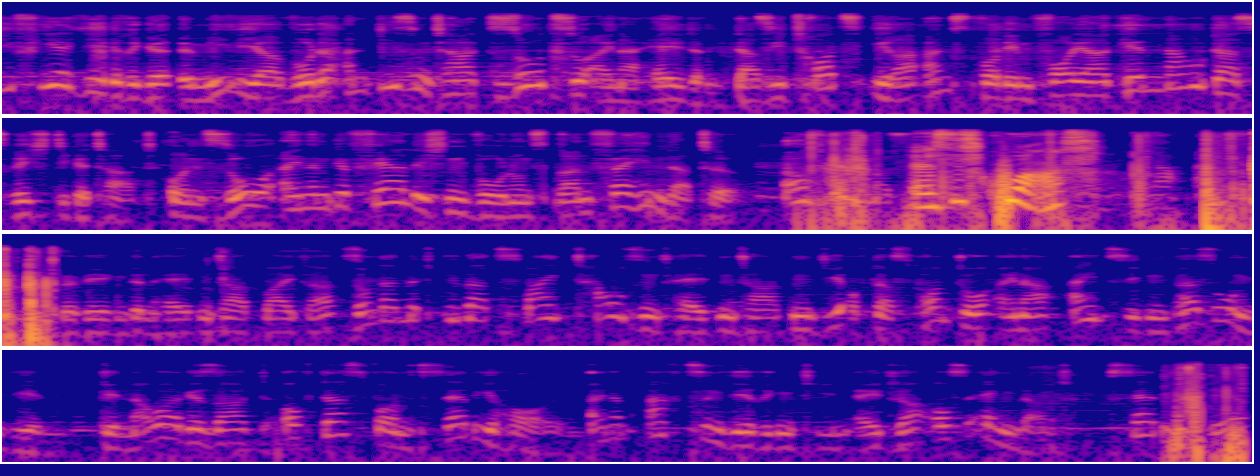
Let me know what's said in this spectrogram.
Die vierjährige Emilia wurde an diesem Tag so zu einer Heldin, da sie trotz ihrer Angst vor dem Feuer genau das Richtige tat und so einen gefährlichen Wohnungsbrand verhinderte. Auch Es ist Quas. bewegenden Heldentat weiter, sondern mit über 2000 Heldentaten, die auf das Konto einer einzigen Person gehen. Genauer gesagt auf das von Sabby Hall, einem 18-jährigen Teenager aus England. Sabby, der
